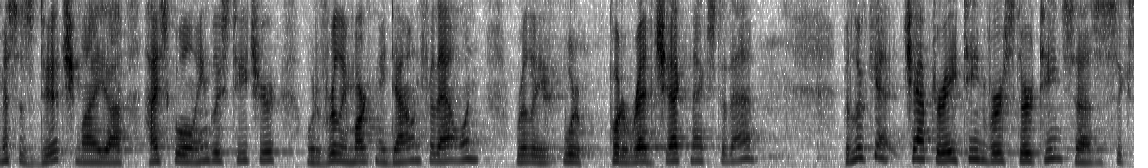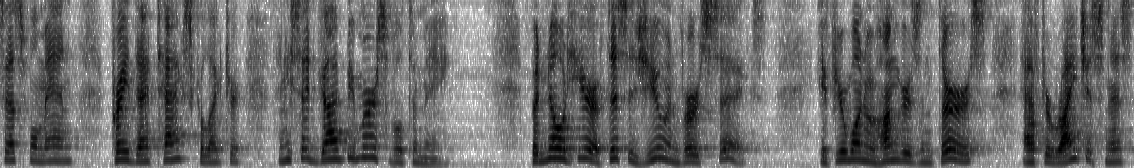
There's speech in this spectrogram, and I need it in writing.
Mrs. Ditch, my uh, high school English teacher, would have really marked me down for that one, really would have put a red check next to that. But look at chapter 18, verse 13 says, A successful man prayed that tax collector, and he said, God be merciful to me. But note here, if this is you in verse 6, if you're one who hungers and thirsts after righteousness,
